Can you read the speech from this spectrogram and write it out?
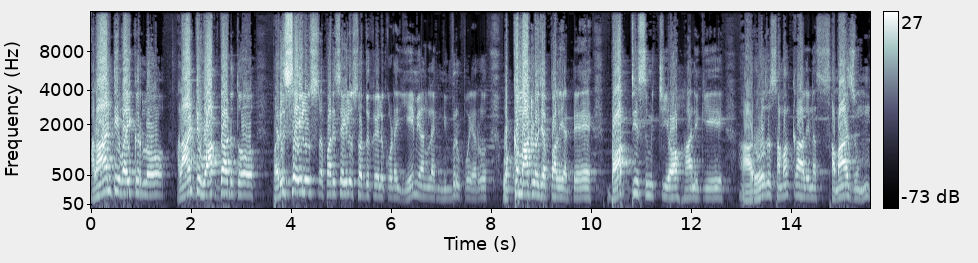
అలాంటి వైఖరిలో అలాంటి వాగ్దాడుతో పరిశైలు పరిశైలు సర్దుకైలు కూడా ఏమి అనలేక నివ్వరిపోయారు. ఒక్క మాటలో చెప్పాలి అంటే బాప్తిస్మిచ్చి యోహానికి ఆ రోజు సమకాలీన సమాజం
